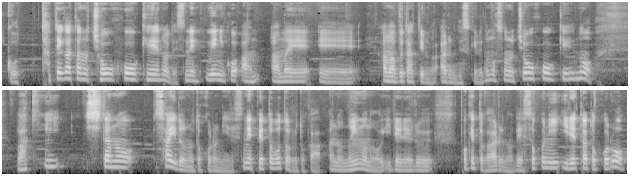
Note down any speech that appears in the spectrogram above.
ー、こう縦型の長方形のですね上にこう雨、えー、雨蓋っていうのがあるんですけれどもその長方形の脇下のサイドのところにですねペットボトルとかあの飲み物を入れれるポケットがあるのでそこに入れたところ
